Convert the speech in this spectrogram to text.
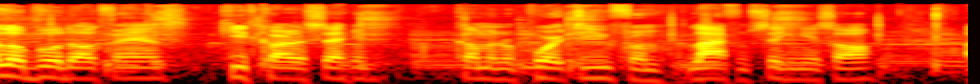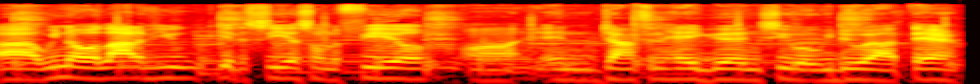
Hello, Bulldog fans. Keith Carter II, coming to report to you from live from Seignious Hall. Uh, we know a lot of you get to see us on the field uh, in Johnson Hagood and see what we do out there,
